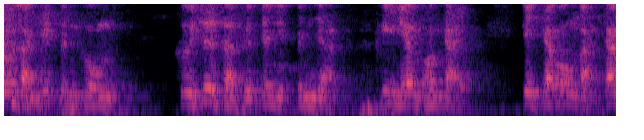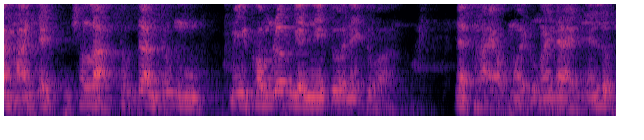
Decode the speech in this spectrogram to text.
มีหลักยึดเป็นกลมคือซื่อสัตย์สุจริตเป็นหยัดพี่เลี้ยงของใจจิตจะองค์อาจกล้าหาญจะฉลาดทุกด้านทุกมุมมีความร่มเย็นในตัวในตัว และถ่ายออกมาดูให้ได้นั่นลง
